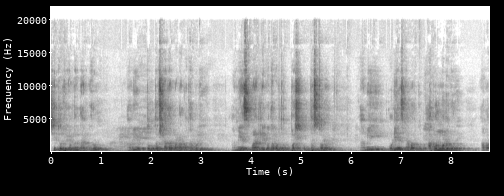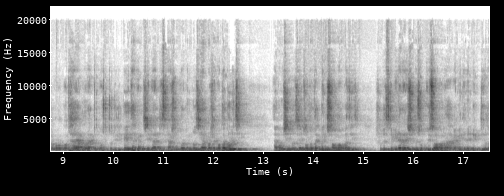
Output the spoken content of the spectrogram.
সে তৌফিক আমাদের দান করুন। আমি অত্যন্ত সাদা মাটা কথা বলি। আমি স্মার্টলি কথা বলতে অভ্যাস অভ্যস্ত না আমি অডিয়েন্সকে আমার খুব আপন মনে করি। আমার কোনো কথায় আপনারা একটা কষ্ট যদি পেয়ে থাকেন, সেটা ডিসকাশন করবেন। নজিয়ার পাশে কথা বলেছি এবং সেই নজিয়া চলতে থাকবে ইনশাল্লাহ শুধু সেমিনারে শুধু সব কিছু হবে না, আগামী দিনে ব্যক্তিগত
